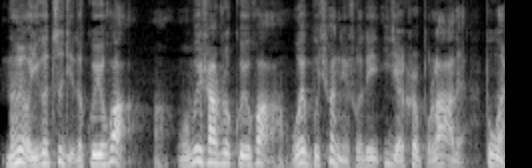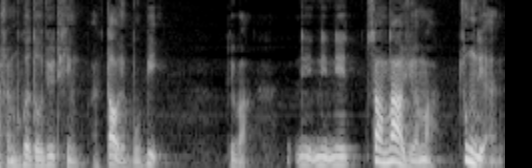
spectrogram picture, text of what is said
能有一个自己的规划啊。我为啥说规划哈？我也不劝你说的一节课不落的，不管什么课都去听，倒也不必，对吧？你你你上大学嘛，重点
